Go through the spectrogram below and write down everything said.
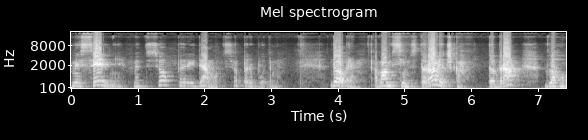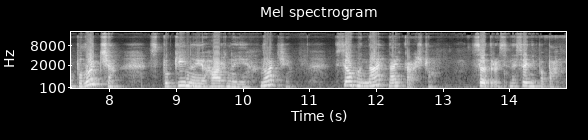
Ми сильні, ми все перейдемо, все перебудемо. Добре, а вам всім здоров'ячка, добра, благополуччя, спокійної, гарної ночі. Всього най-найкращого. Все, друзі, на сьогодні, па-па.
